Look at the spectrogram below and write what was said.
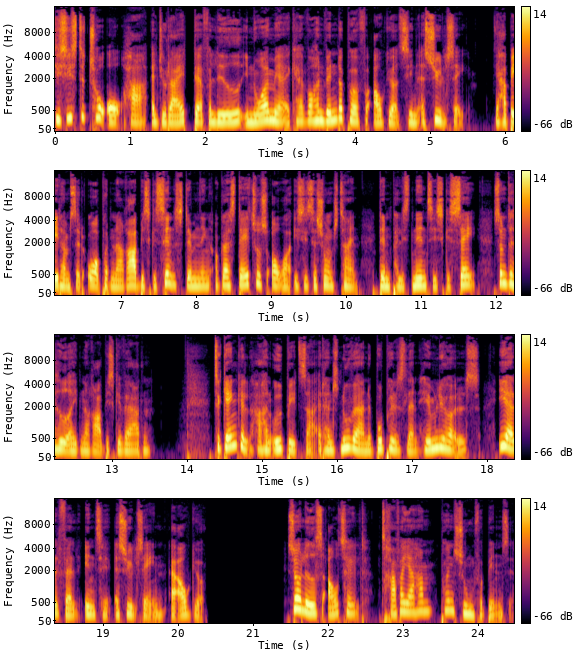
De sidste to år har al derfor levet i Nordamerika, hvor han venter på at få afgjort sin asylsag. Jeg har bedt ham sætte ord på den arabiske sindstemning og gøre status over i citationstegn den palæstinensiske sag, som det hedder i den arabiske verden. Til gengæld har han udbedt sig, at hans nuværende bopælsland hemmeligholdes, i hvert fald indtil asylsagen er afgjort. Således aftalt træffer jeg ham på en Zoom-forbindelse.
